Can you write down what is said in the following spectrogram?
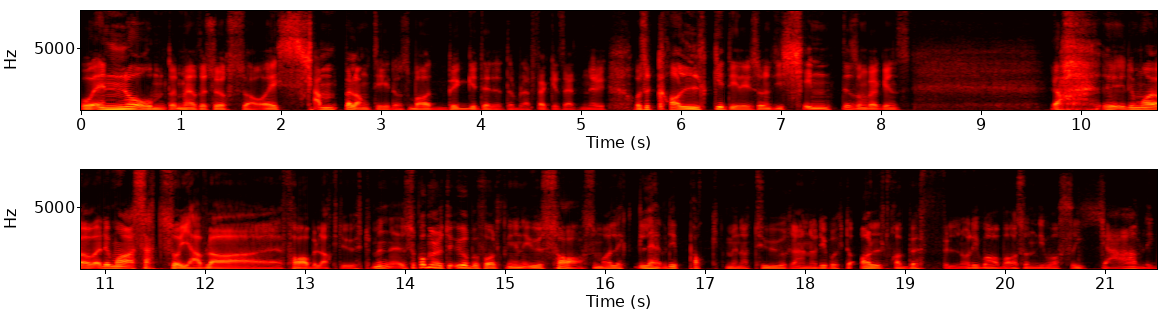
og enormt med ressurser, og i kjempelang tid, og så bare bygget de det til det ble fuckings helt ny. Og så kalket de det sånn at de skinte som fuckings ja, det må, de må, ha sett så jævla eh, fabelaktig ut. Men så kommer du til urbefolkningen i USA, som har levd i pakt med naturen, og de brukte alt fra bøffelen, og de var bare sånn, de var så jævlig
